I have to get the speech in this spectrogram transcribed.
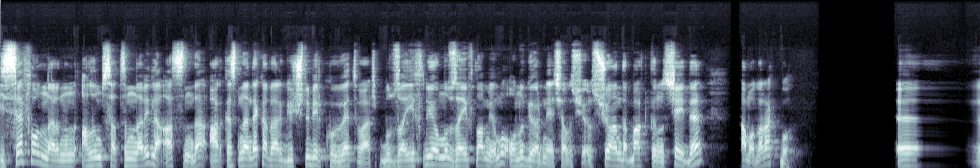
hisse fonlarının alım satımlarıyla aslında arkasında ne kadar güçlü bir kuvvet var, bu zayıflıyor mu zayıflamıyor mu onu görmeye çalışıyoruz. Şu anda baktığımız şey de tam olarak bu. Ee, e,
